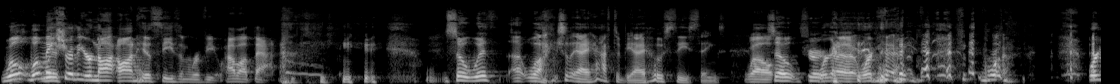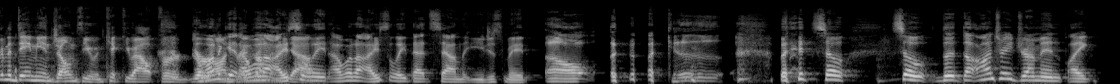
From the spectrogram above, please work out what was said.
we'll we'll make with, sure that you're not on his season review. How about that? so with uh, well, actually, I have to be. I host these things. Well, so for we're gonna we're gonna. we're, we're gonna Damian Jones you and kick you out for. I want to get. I want to isolate. Yeah. I want to isolate that sound that you just made. Oh, but so so the the Andre Drummond like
